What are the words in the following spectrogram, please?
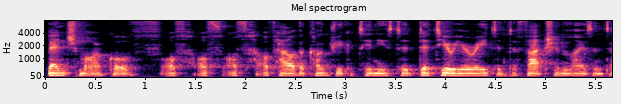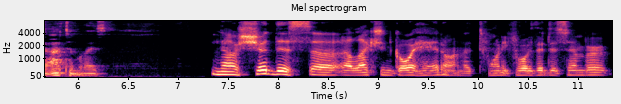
benchmark of of, of, of, of how the country continues to deteriorate and to factionalize and to atomize. Now, should this uh, election go ahead on the 24th of December,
